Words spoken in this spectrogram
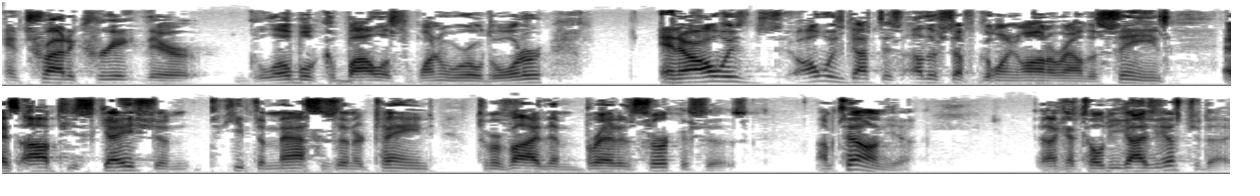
and try to create their global Kabbalist one world order. And they're always, always got this other stuff going on around the scenes as obfuscation to keep the masses entertained to provide them bread and circuses. I'm telling you, like I told you guys yesterday,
